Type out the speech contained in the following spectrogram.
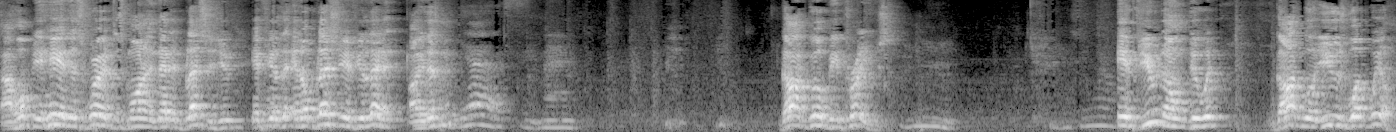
I hope you hear this word this morning and that it blesses you. If you, it'll bless you if you let it. Are you listening? Yes. Amen. God will be praised. If you don't do it, God will use what will.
